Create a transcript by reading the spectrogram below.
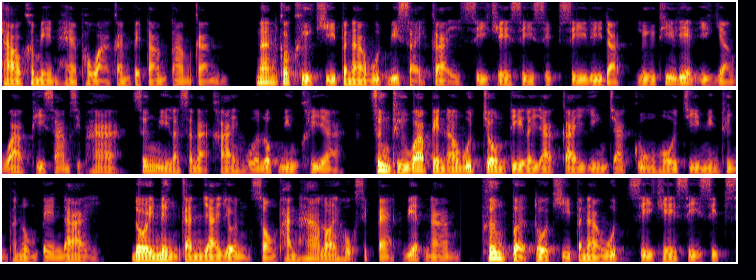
ชาวเขมรแห่ผวากันไปตามๆกัน นั่นก็คือขีปนาวุธวิสัยไกล 4K40 ซีรีดัด หรือที่เรียกอีกอย่างว่า P35 ซึ่งมีลักษณะคล้ายหัวลบนิวเคลียร์ ซึ่งถือว่าเป็นอาวุธโจมตีระยะไกลยิงจากกรุงโฮจิมินห์ถึงพนมเปญได้ โดย 1 กันยายน 2568 เวียดนาม เพิ่งเปิดตัวขีปนาวุธ 4K44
